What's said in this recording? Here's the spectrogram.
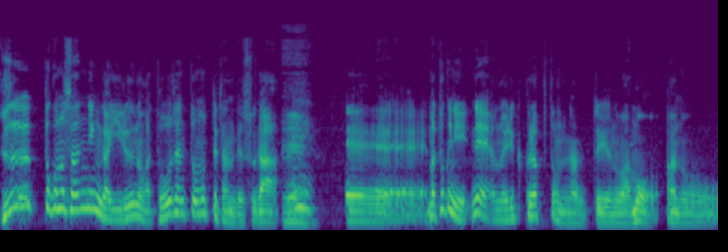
ずっとこの3人がいるのが当然と思ってたんですが、え。えー、まあ、特にねあのエリック・クラプトンなんていうのはもうあの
